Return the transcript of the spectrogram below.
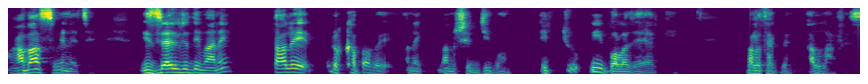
হামাস মেনেছে। ইসরায়েল যদি মানে তাহলে রক্ষা পাবে অনেক মানুষের জীবন। একটুকুই বলা যায় আর কি। ভালো থাকবেন। আল্লাহ হাফেজ।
